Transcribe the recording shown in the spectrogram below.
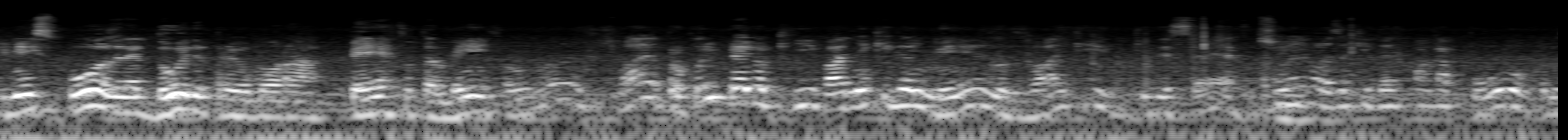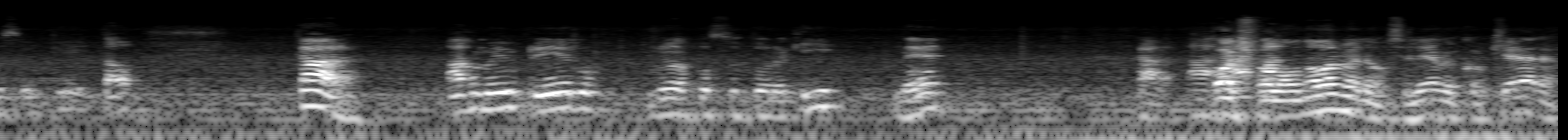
E minha esposa, ela é doida pra eu morar perto também, falou, "Não, vai, procura emprego aqui, vai, nem que ganhe menos, vai que, que dê certo. Eu falei, mas aqui deve pagar pouco, não sei o que e tal. Cara, arrumei um emprego numa construtora aqui, né? Cara, a- Pode a- falar o nome ou não? Você lembra qual que era?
